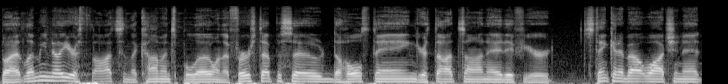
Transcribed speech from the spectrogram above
But let me know your thoughts in the comments below on the first episode, the whole thing, your thoughts on it. If you're thinking about watching it.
